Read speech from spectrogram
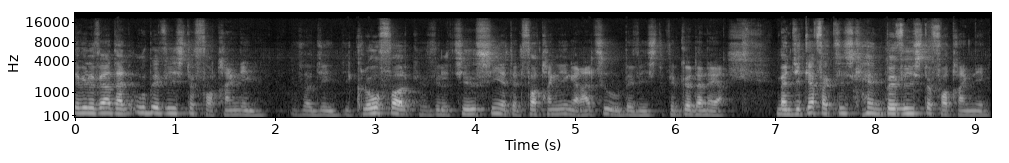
det ville være den ubevidste fortrængning. Så de, de kloge folk vil tit sige, at den fortrængning er altid ubevidst, hvilket den er. Men de kan faktisk have en bevidste fortrængning.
